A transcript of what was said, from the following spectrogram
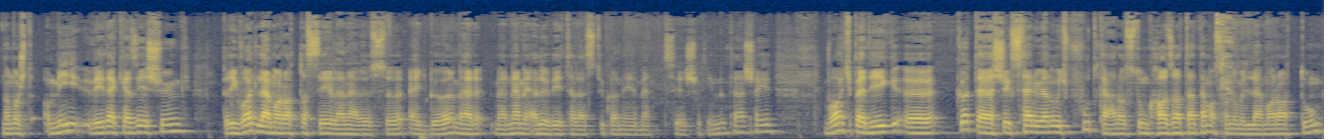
Na most a mi védekezésünk pedig vagy lemaradt a szélen először egyből, mert, mert nem elővételeztük a német szélsők indításait, vagy pedig kötelességszerűen úgy futkároztunk haza, tehát nem azt mondom, hogy lemaradtunk,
